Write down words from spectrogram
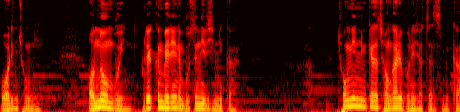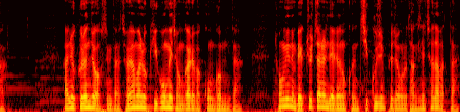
워린 총리 언노운 부인 브레큰베리는 무슨 일이십니까? 총리님께서 전가를 보내셨지 않습니까? 아니요 그런 적 없습니다. 저야말로 귀공의 전가를 받고 온 겁니다. 총리는 맥주잔을 내려놓고는 짓궂은 표정으로 당신을 쳐다봤다.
